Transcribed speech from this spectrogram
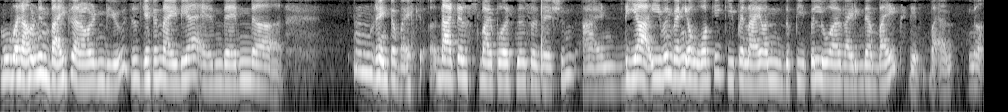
move around in bikes around you. Just get an idea and then uh, rent a bike. That is my personal suggestion. And yeah even when you're walking keep an eye on the people who are riding their bikes. They you know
